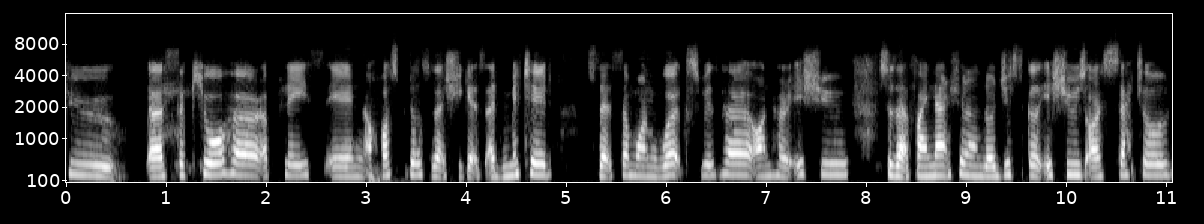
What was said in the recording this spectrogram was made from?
to uh, secure her a place in a hospital so that she gets admitted, so that someone works with her on her issue, so that financial and logistical issues are settled.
